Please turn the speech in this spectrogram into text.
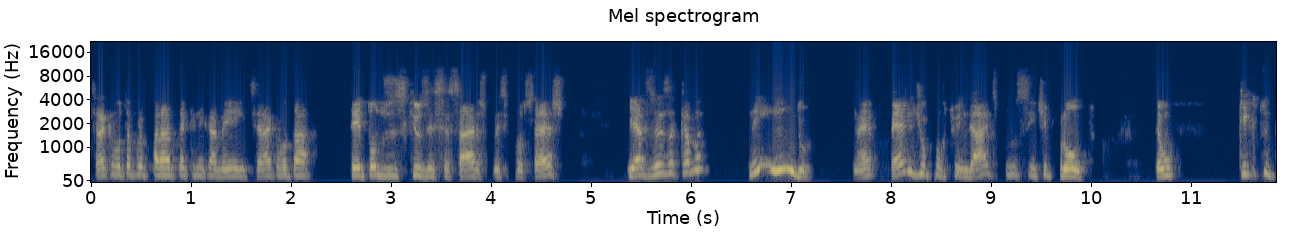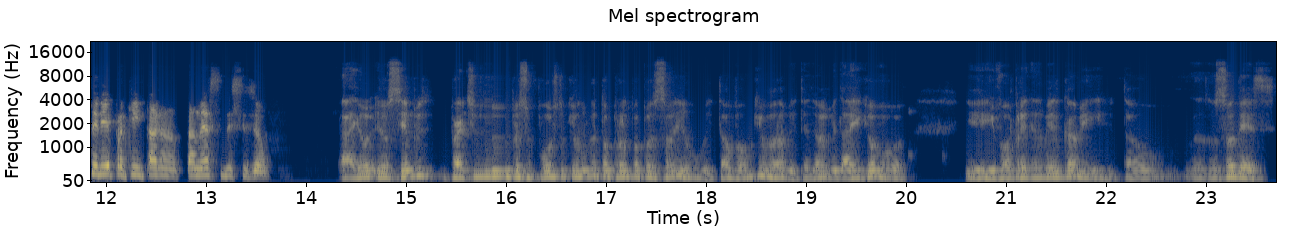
será que eu vou estar preparado tecnicamente? Será que eu vou estar ter todos os skills necessários para esse processo? E às vezes acaba nem indo, né? Perde oportunidades para não se sentir pronto. Então, o que que tu teria para quem está tá nessa decisão? Ah, eu, eu sempre parti do pressuposto que eu nunca estou pronto para posição nenhuma. Então, vamos que vamos, entendeu? Me dá aí que eu vou e, e vou aprender no meio do caminho. Então, eu não sou desses.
